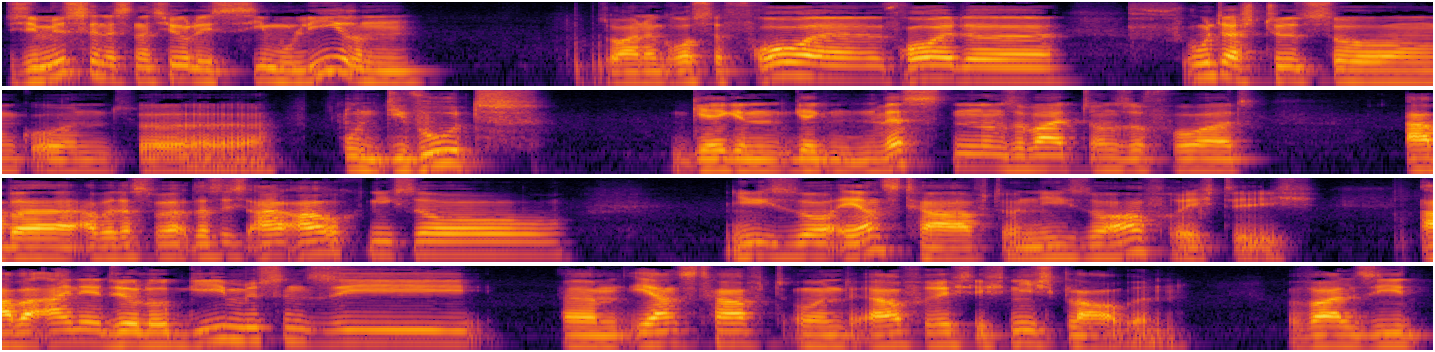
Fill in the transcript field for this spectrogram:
Sie müssen es natürlich simulieren, so eine große Freude Unterstützung und, äh, und die Wut gegen, gegen den Westen und so weiter und so fort. Aber, aber das war, das ist auch nicht so, nicht so ernsthaft und nicht so aufrichtig. Aber eine Ideologie müssen sie ähm, ernsthaft und aufrichtig nicht glauben, weil sie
